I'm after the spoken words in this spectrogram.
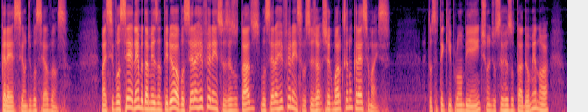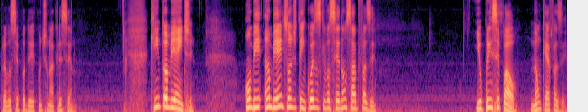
cresce, é onde você avança. Mas se você lembra da mesa anterior, você era referência, os resultados, você era referência, você já chega uma hora que você não cresce mais. Então você tem que ir para um ambiente onde o seu resultado é o menor para você poder continuar crescendo. Quinto ambiente, ambientes onde tem coisas que você não sabe fazer. E o principal, não quer fazer.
